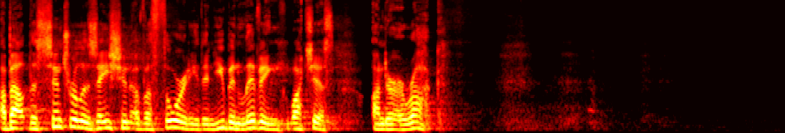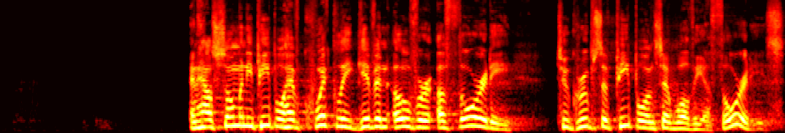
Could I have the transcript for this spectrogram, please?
about the centralization of authority, then you've been living, watch this, under a rock. And how so many people have quickly given over authority to groups of people and said, well, the authorities.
